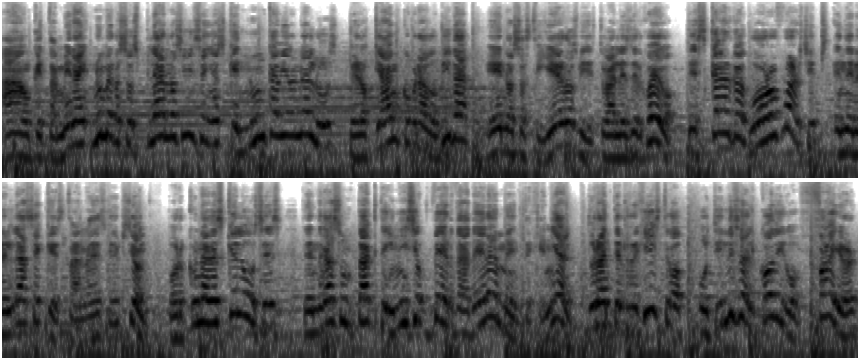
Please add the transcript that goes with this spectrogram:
aunque también hay numerosos planos y diseños que nunca vieron la luz, pero que han cobrado vida en los astilleros virtuales del juego. Descarga World of Warships en el enlace que está en la descripción, porque una vez que lo uses tendrás un pack de inicio verdaderamente genial. Durante el registro, utiliza el código FIRE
